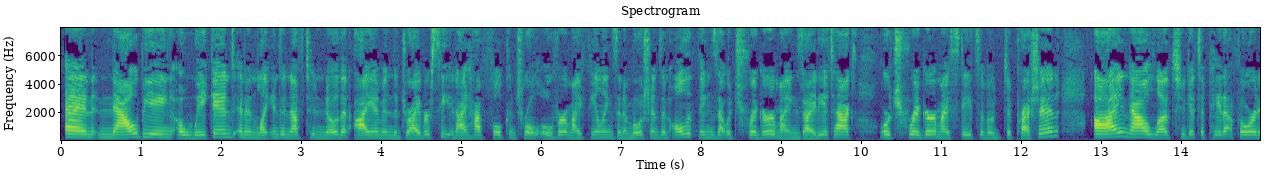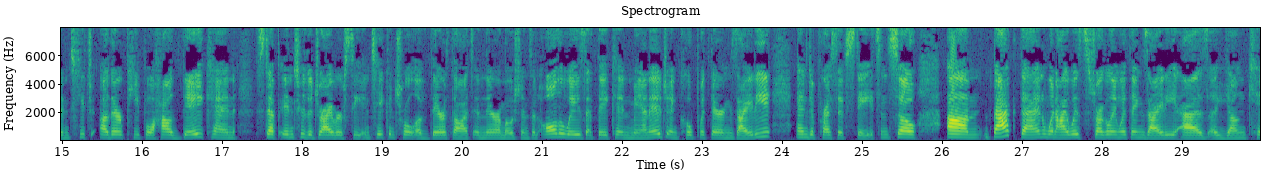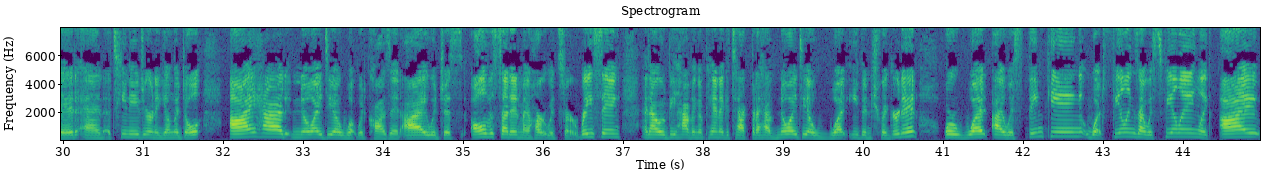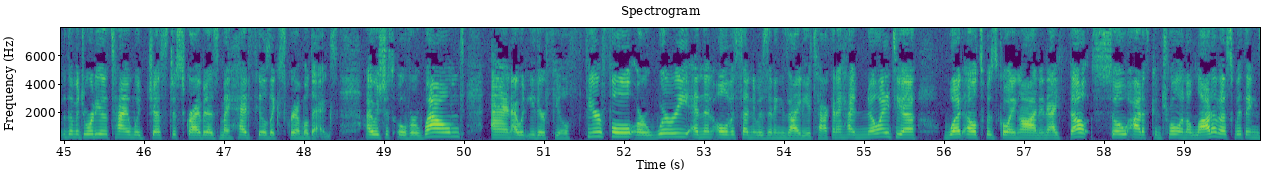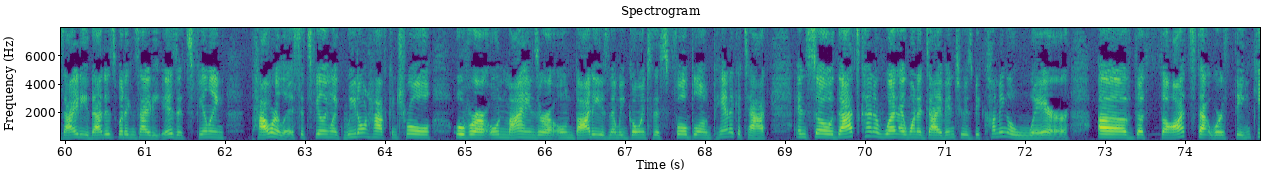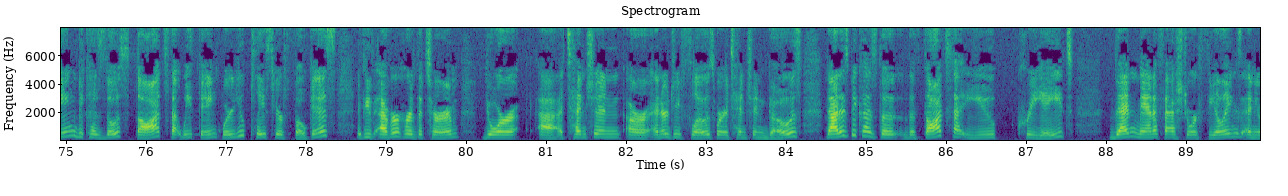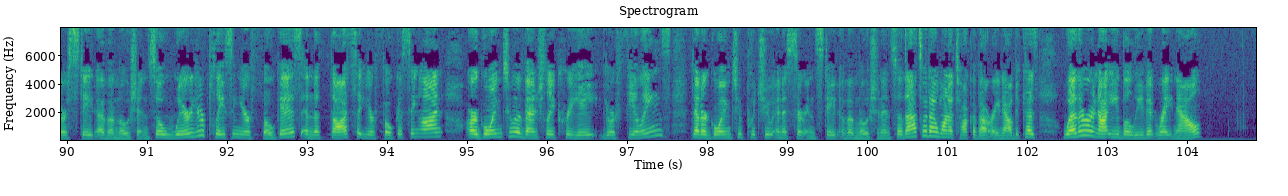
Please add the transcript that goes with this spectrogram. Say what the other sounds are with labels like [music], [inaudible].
and now being awakened and enlightened enough to know that I am in the driver's seat and I have full control over my feelings and emotions and all the things that would trigger my anxiety attacks or trigger my states of uh, depression, I now love to get to pay that forward and teach other people how they can step into the driver's seat and take control of their thoughts and their emotions and all the ways that they can manage and cope with their anxiety and depressive states. And so, um, back then, when I was struggling with anxiety as a young kid and a teenager and a young adult, I had no idea what would cause it. I would just, all of a sudden, my heart would start racing and I would be having a panic attack, but I have no idea what even triggered it or what I was thinking, what feelings I was feeling. Like, I, the majority of the time, would just describe it as my head feels like scrambled eggs. I was just overwhelmed and I would either feel fearful or worry, and then all of a sudden, it was an anxiety attack. And I had no idea what else was going on. And I felt so out of control. And a lot of us with anxiety, that is what anxiety is it's feeling powerless. It's feeling like we don't have control over our own minds or our own bodies. And then we go into this full blown panic attack. And so that's kind of what I want to dive into is becoming aware of the thoughts that we're thinking because those thoughts that we think, where you place your focus, if you've ever heard the term, your uh, attention or energy flows where attention goes, that is because the the thoughts that you create then manifest your feelings and your state of emotion. So, where you're placing your focus and the thoughts that you're focusing on are going to eventually create your feelings that are going to put you in a certain state of emotion. And so, that's what I want to talk about right now because whether or not you believe it right now,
